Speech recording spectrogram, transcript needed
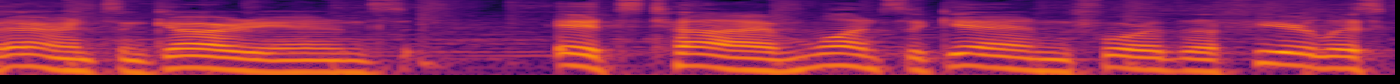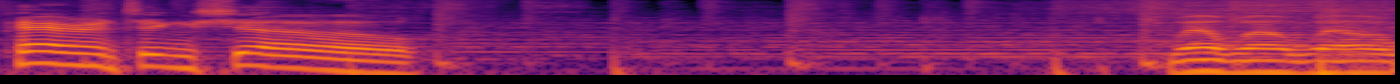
Parents and guardians, it's time once again for the Fearless Parenting Show. Well, well, well,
